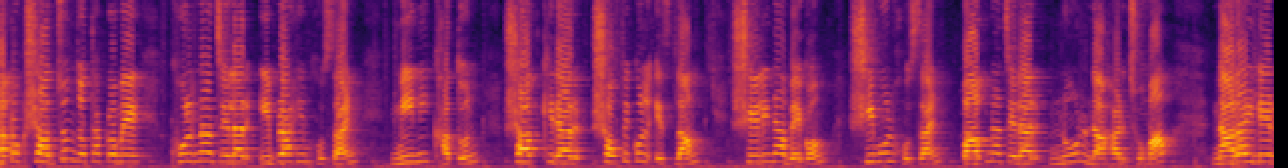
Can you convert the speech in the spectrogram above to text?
আটক সাতজন যথাক্রমে খুলনা জেলার ইব্রাহিম হুসাইন, মিনি খাতুন, সাতক্ষীরার শফিকুল ইসলাম শেলিনা বেগম, শিমুল হুসাইন, পাবনা জেলার নূর নাহার ঝুমা, নারাইলের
